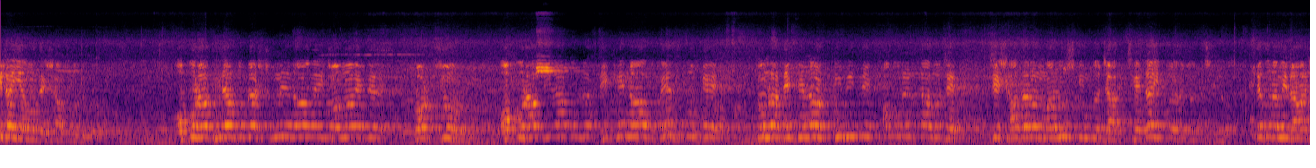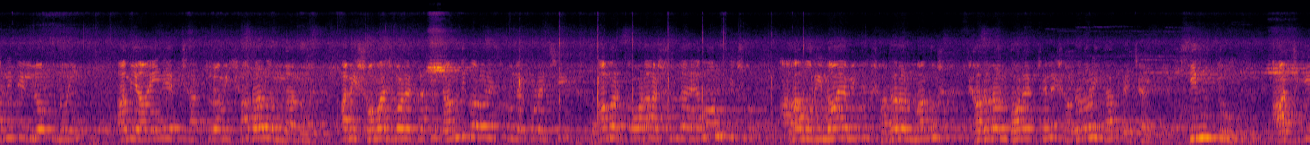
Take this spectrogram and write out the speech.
এটাই আমাদের সাফল্য। অপরাধীরা তোমরা শুনে নাও এই জমায়েতের গর্জন অপরাধীরা তোমরা দেখে নাও ফেসবুকে, তোমরা দেখে নাও টিভিতে খবরের কাগজে, যে সাধারণ মানুষ কিন্তু যাচ্ছে, এটাই প্রয়োজন ছিল। দেখুন, আমি রাজনীতির লোক নই, আমি আইনের ছাত্র, আমি সাধারণ মানুষ, আমি সমাজ গড়ের থাকি, গান্ধীকরণ স্কুলে পড়েছি, আমার পড়াশোনা এমন কিছু আহামরি নয়, আমি খুব সাধারণ মানুষ, সাধারণ ঘরের ছেলে, সাধারণই থাকতে চাই। কিন্তু আজকে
